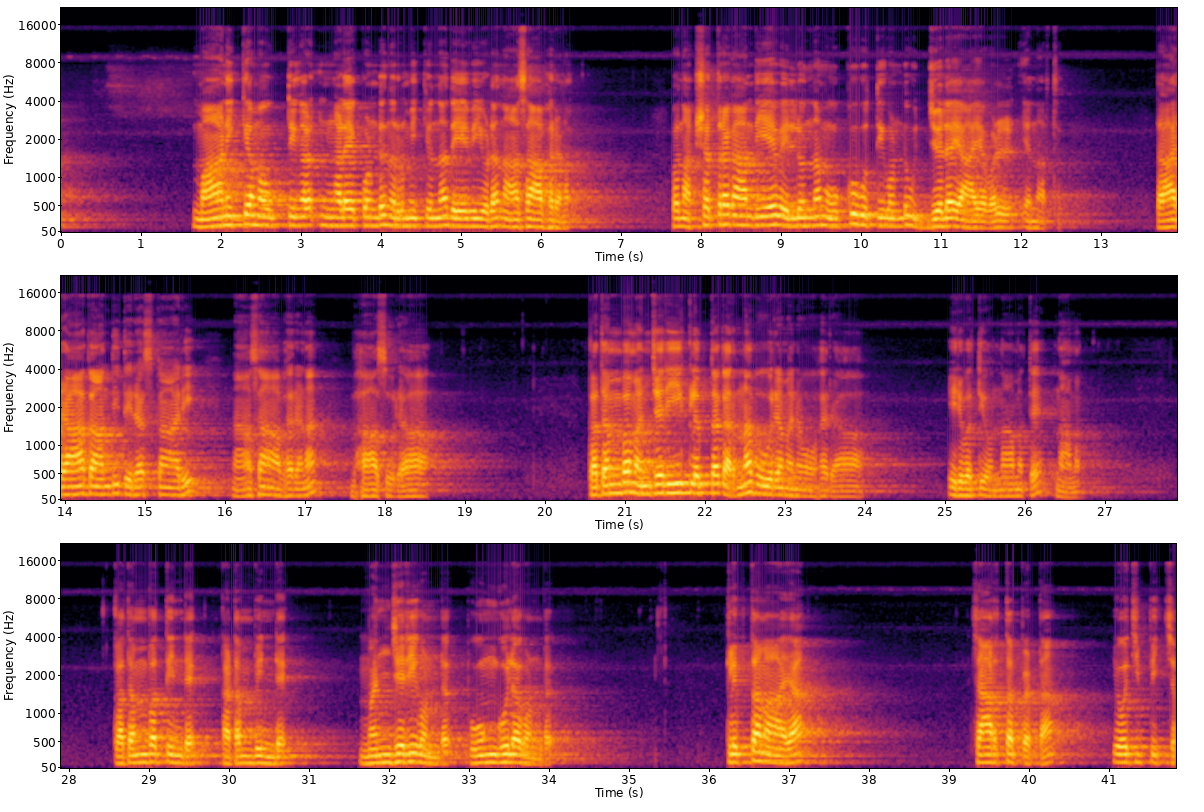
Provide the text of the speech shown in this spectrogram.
മാണിക്യമൗക്തികളെ കൊണ്ട് നിർമ്മിക്കുന്ന ദേവിയുടെ നാസാഭരണം. അപ്പോൾ നക്ഷത്രകാന്തിയെ വെല്ലുന്ന മൂക്കുകുത്തി കൊണ്ട് ഉജ്ജ്വലയായവൾ എന്നർത്ഥം. താരാകാന്തി തിരസ്കാരി നാസാഭരണ ഭാസുര. കദംബ മഞ്ജരീക്ലിപ്ത കർണപൂര മനോഹര ഇരുപത്തിയൊന്നാമത്തെ നാമം. കദംബത്തിന്റെ കടമ്പിന്റെ മഞ്ചരി കൊണ്ട് പൂങ്കുല കൊണ്ട് ക്ലിപ്തമായ ചാർത്തപ്പെട്ട യോജിപ്പിച്ച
